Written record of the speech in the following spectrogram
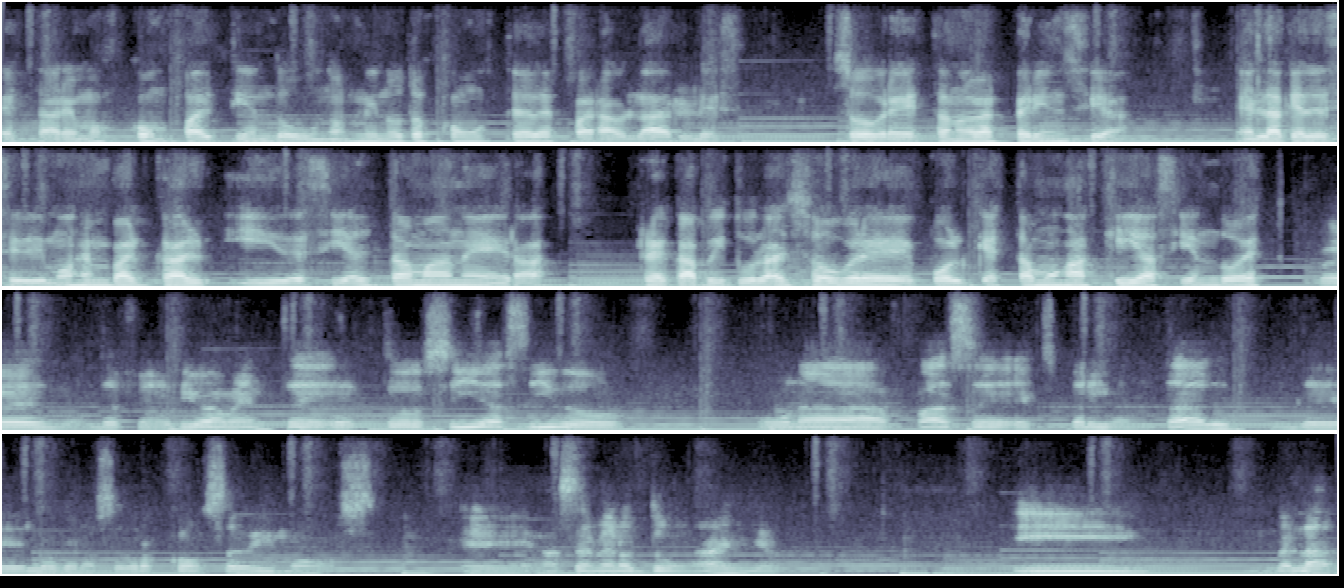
Estaremos compartiendo unos minutos con ustedes para hablarles sobre esta nueva experiencia en la que decidimos embarcar y de cierta manera recapitular sobre por qué estamos aquí haciendo esto. Pues definitivamente esto sí ha sido una fase experimental de lo que nosotros concebimos eh, hace menos de un año. Y, ¿verdad?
